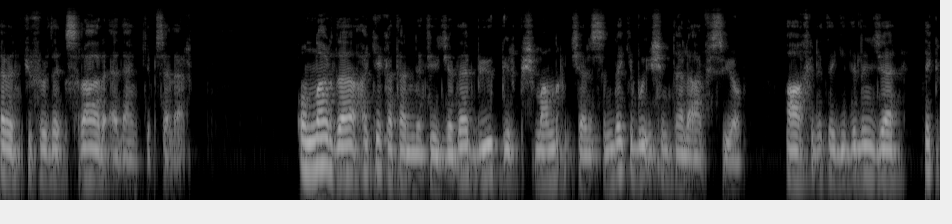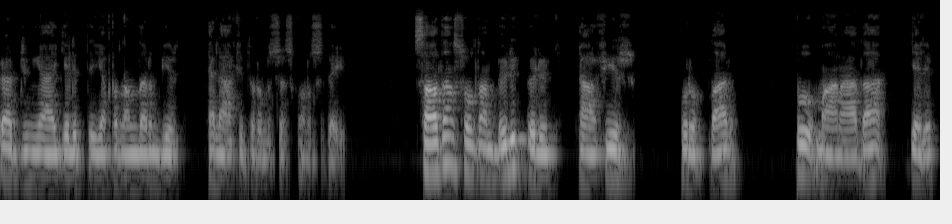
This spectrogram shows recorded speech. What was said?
evet küfürde ısrar eden kimseler. Onlar da hakikaten neticede büyük bir pişmanlık içerisinde ki bu işin telafisi yok. Ahirete gidilince tekrar dünyaya gelip de yapılanların bir telafi durumu söz konusu değil. Sağdan soldan bölük bölük kafir gruplar bu manada gelip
